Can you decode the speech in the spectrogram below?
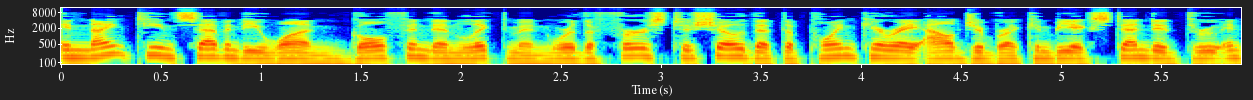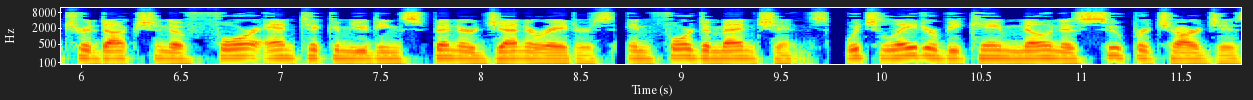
In 1971 Golfand and Likhtman were the first to show that the Poincaré algebra can be extended through introduction of four anticommuting spinor generators in four dimensions, which later became known as supercharges.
